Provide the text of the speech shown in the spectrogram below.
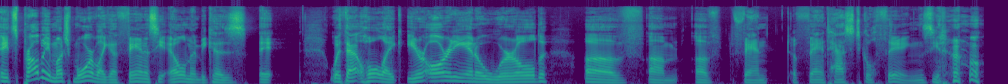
it's probably much more of like a fantasy element because it with that whole like you're already in a world of um of fan of fantastical things you know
